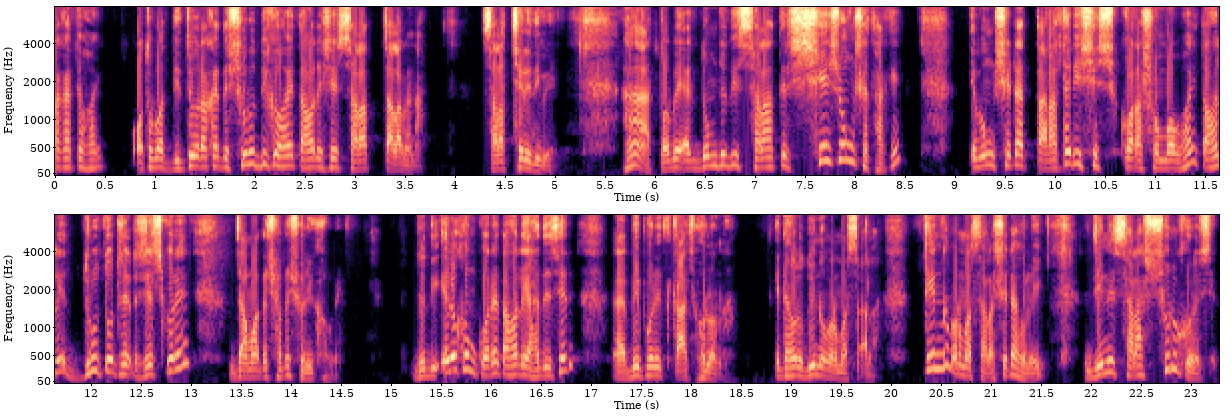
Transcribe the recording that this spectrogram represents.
রাখাতে হয় অথবা দ্বিতীয় রাখাতে শুরুর দিকে হয়, তাহলে সে সালাত চালাবে না, সালাত ছেড়ে দিবে। হ্যাঁ তবে একদম যদি সালাতের শেষ অংশে থাকে এবং সেটা তাড়াতাড়ি শেষ করা সম্ভব হয়, তাহলে দ্রুত শেষ করে জামাতের সাথে শরিক হবে। যদি এরকম করে, তাহলে হাদিসের বিপরীত কাজ হলো না। এটা হলো দুই নম্বর মাসালা। তিন নম্বর মাসালা সেটা হলেই, যিনি সালাদ শুরু করেছেন,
